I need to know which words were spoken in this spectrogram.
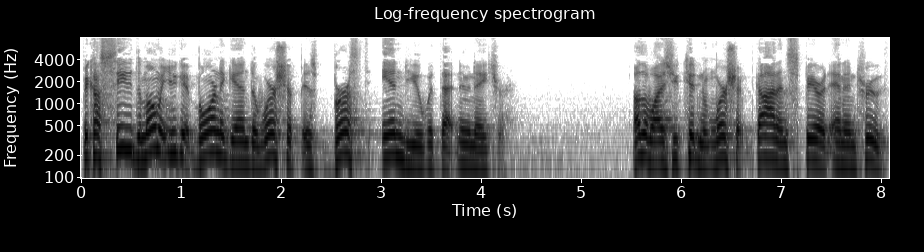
Because, see, the moment you get born again, the worship is birthed into you with that new nature. Otherwise, you couldn't worship God in spirit and in truth.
